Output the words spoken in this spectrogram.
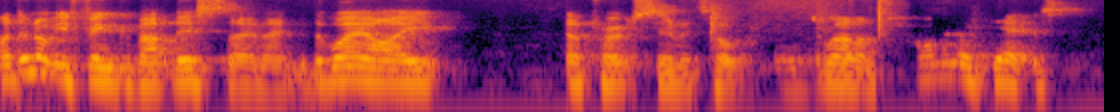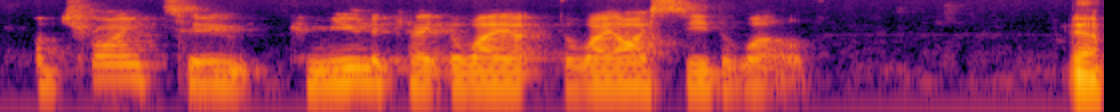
I don't know what you think about this though, mate. But the way I approach cinematography as well, I'm trying to get, as, I'm trying to communicate the way the way I see the world. Yeah.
